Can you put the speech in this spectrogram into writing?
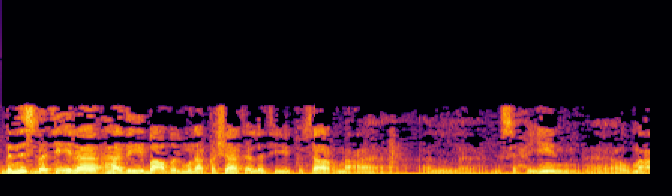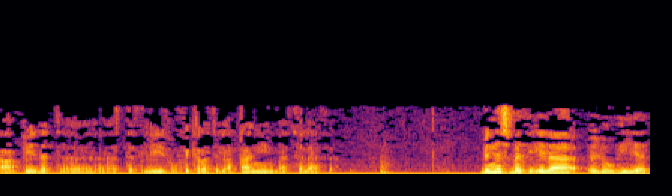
بالنسبة إلى هذه بعض المناقشات التي تثار مع المسيحيين أو مع عقيدة التثليث وفكرة الأقانيم الثلاثة. بالنسبة إلى ألوهية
